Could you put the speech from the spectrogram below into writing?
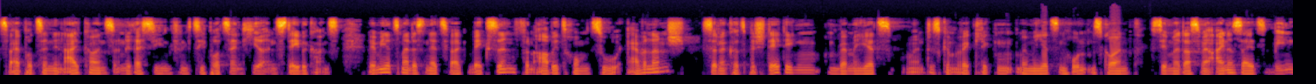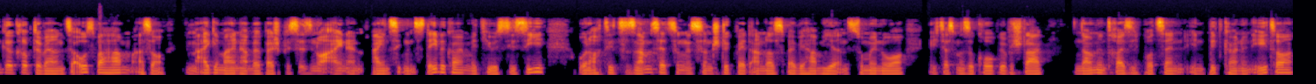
2% in Altcoins und die restlichen 50% hier in Stablecoins. Wenn wir jetzt mal das Netzwerk wechseln von Arbitrum zu Avalanche, so dann kurz bestätigen und wenn wir jetzt, Moment, das können wir wegklicken, wenn wir jetzt nach unten scrollen, sehen wir, dass wir einerseits weniger Kryptowährungen zur Auswahl haben, also im Allgemeinen haben wir beispielsweise nur einen einzigen Stablecoin mit USDC und auch die Zusammensetzung ist so ein Stück weit anders, weil wir haben hier in Summe nur, wenn ich das mal so grob überschlage, 39% in Bitcoin und Ether,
